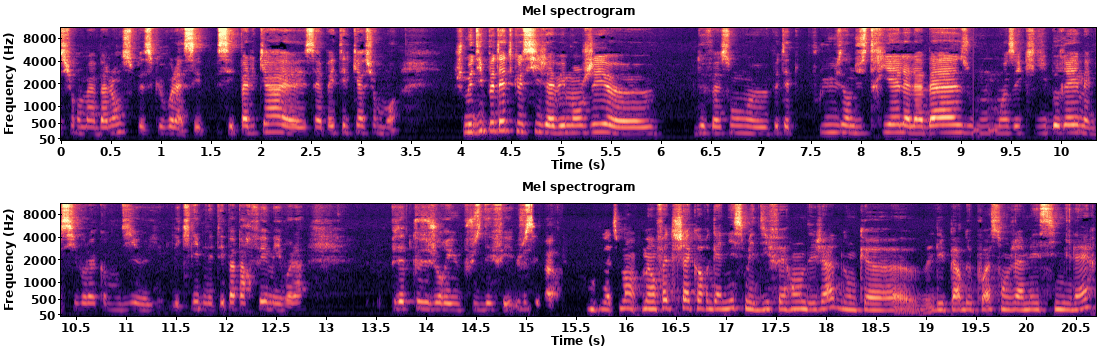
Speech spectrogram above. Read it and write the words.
sur ma balance parce que voilà c'est c'est pas le cas, ça n'a pas été le cas sur moi. Je me dis peut-être que si j'avais mangé de façon peut-être plus industrielle à la base ou moins équilibrée, même si, voilà, comme on dit, euh, l'équilibre n'était pas parfait, mais voilà, peut-être que j'aurais eu plus d'effets, je sais pas. Complètement. Mais en fait, chaque organisme est différent déjà, donc euh, les pertes de poids sont jamais similaires.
